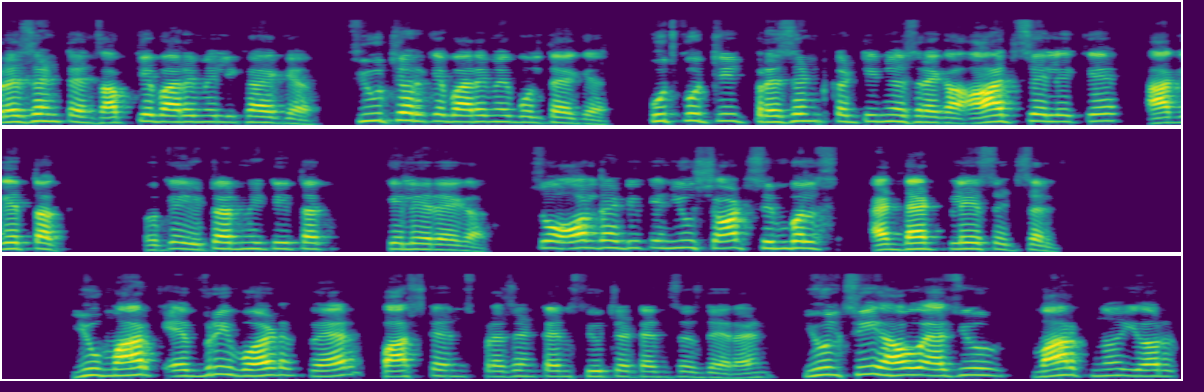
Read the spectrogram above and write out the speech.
प्रेजेंट टेंस आपके बारे में लिखा है क्या? फ्यूचर के बारे में बोलता है क्या? कुछ कुछ चीज़ प्रेजेंट कंटिन्यूस रहेगा आज से लेके आगे तक ओके okay, इटर्निटी तक के लिए रहेगा। So all that you can use short symbols at that place it you mark every word where past tense present tense future tense is there and you will see how as you mark no your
